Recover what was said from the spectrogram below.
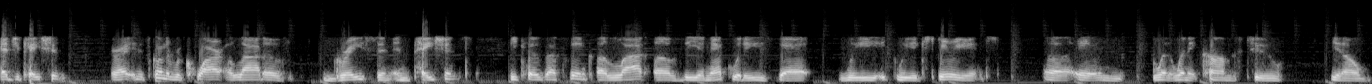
education, right? And it's going to require a lot of grace and, and, patience because I think a lot of the inequities that we we experience uh, in when when it comes to you know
